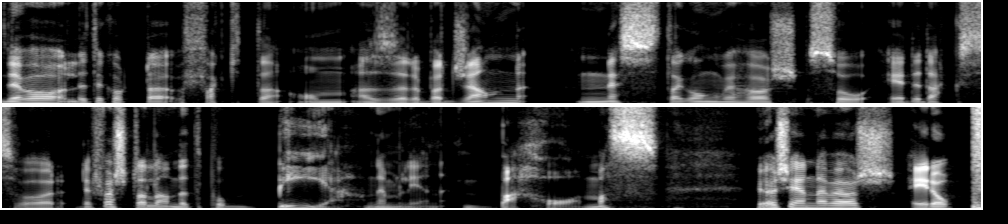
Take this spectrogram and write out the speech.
Det var lite korta fakta om Azerbajdzjan. Nästa gång vi hörs så är det dags för det första landet på B, nämligen Bahamas. Vi hörs igen när vi hörs. Hej då!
